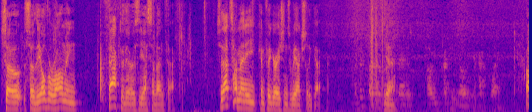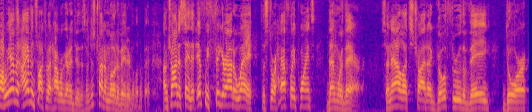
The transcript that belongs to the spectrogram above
So, so the overwhelming factor there is the S of n factor. So that's how many configurations we actually get. Yeah. Oh, we haven't, I haven't talked about how we're going to do this. I'm just trying to motivate it a little bit. I'm trying to say that if we figure out a way to store halfway points, then we're there. So now let's try to go through the vague door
